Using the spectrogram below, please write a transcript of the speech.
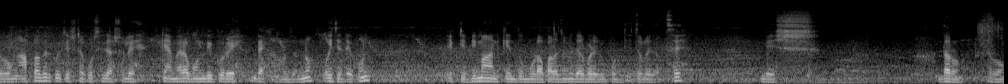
এবং আপনাদেরকেও চেষ্টা করছি যে আসলে ক্যামেরা বন্দি করে দেখানোর জন্য। ওই যে দেখুন, একটি বিমান কিন্তু মোড়াপাড়া জমিদার বাড়ির উপর দিয়ে চলে যাচ্ছে। বেশ দারুণ। এবং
